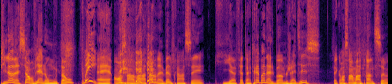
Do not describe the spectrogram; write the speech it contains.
Puis là, si on revient à nos moutons, Oui. euh, on s'en va entendre un bel français qui a fait un très bon album jadis. Fait qu'on s'en va entendre ça.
